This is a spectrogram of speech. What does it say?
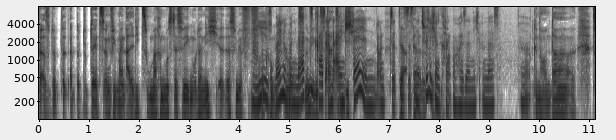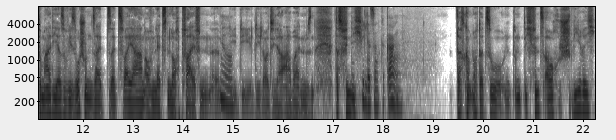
also, ob der jetzt irgendwie mein Aldi zumachen muss deswegen oder nicht, äh, das ist mir nee, ich meine, man merkt es ne? gerade an allen Stellen und das ja, ist ja, natürlich das ist in Krankenhäusern nicht anders. Genau, und da, zumal die ja sowieso schon seit, seit zwei Jahren auf dem letzten Loch pfeifen, äh, ja. die, die, die Leute, die da arbeiten müssen. Das finde ich. Viele sind gegangen. Das kommt noch dazu. Und, und ich finde es auch schwierig,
